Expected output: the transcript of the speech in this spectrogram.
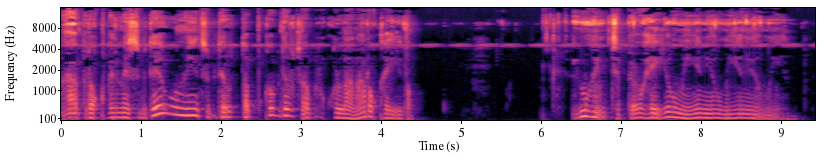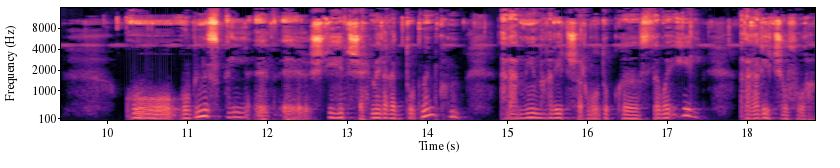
عبروا قبل ما تبداو ومنين تبداو تطبقوا بداو تعبروا كل نهار وقيدوا. المهم تبعوها يوميا يوميا يوميا. وبالنسبة لاجتهاد الشحمة اللي غتذوب منكم راه منين غادي تشربوا دوك السوائل؟ راه غادي تشوفوها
